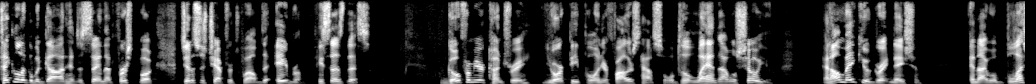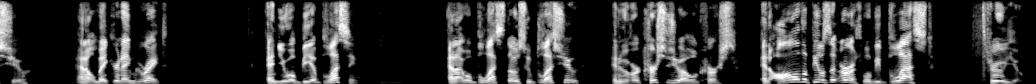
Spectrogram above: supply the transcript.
Take a look at what God had to say in that first book, Genesis chapter 12, to Abram. He says this Go from your country, your people, and your father's household to the land I will show you, and I'll make you a great nation, and I will bless you, and I will make your name great, and you will be a blessing. And I will bless those who bless you, and whoever curses you, I will curse. And all the peoples of the earth will be blessed through you.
